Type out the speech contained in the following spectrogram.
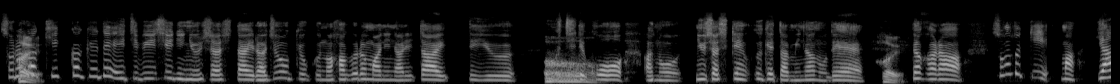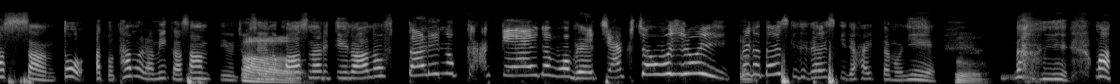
それはいがきっかけで HBC に入社したい、ラジオ局の歯車になりたいっていう口でう。こう、あの、入社試験受けた身なので、はい。だから、その時、まあ、やっさんと、あと田村美香さんっていう女性のパーソナリティのあの二人の掛け合いがもうめちゃくちゃ面白い。これが大好きで大好きで入ったのに、うん。なのに、まあ、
